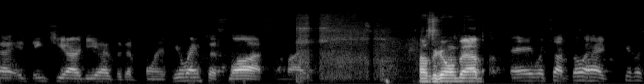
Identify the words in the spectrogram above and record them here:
uh, I think GRD has a good point. If you rank this loss, and like, How's it going, Bab? hey, what's up? Go ahead, give us.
